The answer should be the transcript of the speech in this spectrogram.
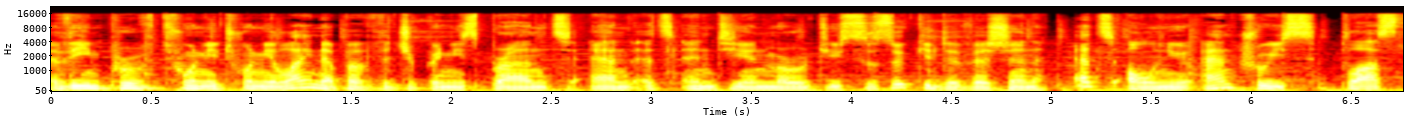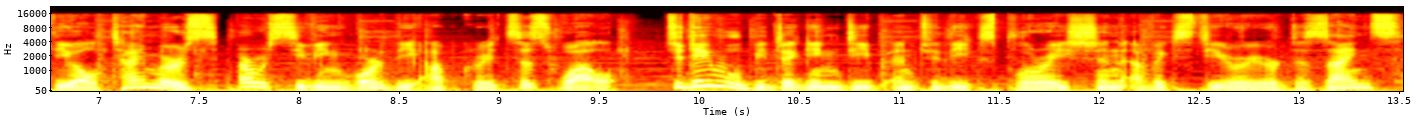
The improved 2020 lineup of the Japanese brand and its Indian Maruti Suzuki division adds all new entries, plus the old-timers are receiving worthy upgrades as well. Today we'll be digging deep into the exploration of exterior designs,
